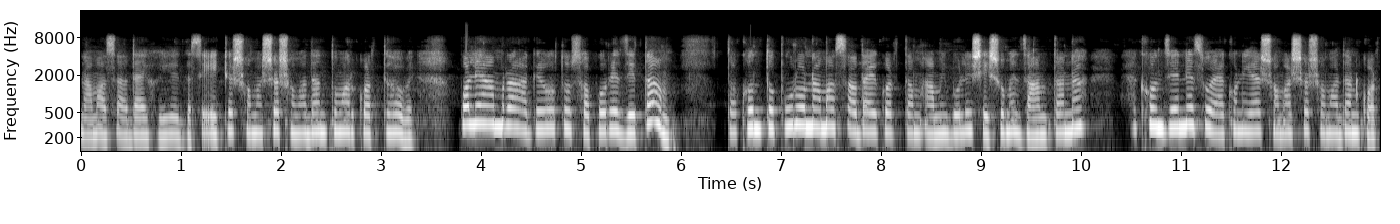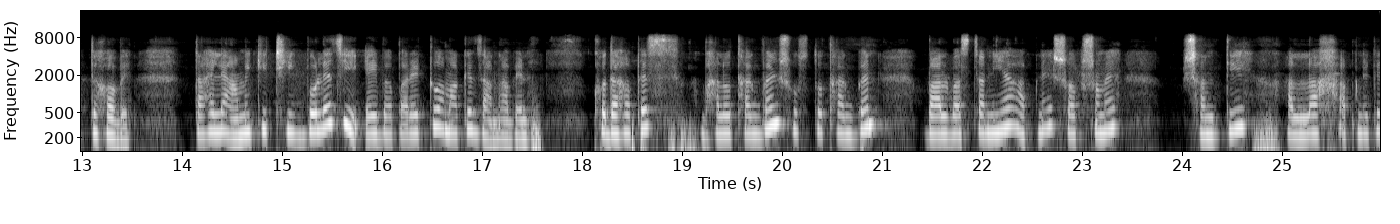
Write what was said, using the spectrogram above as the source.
নামাজ আদায় হয়ে গেছে। এইটা সমস্যার সমাধান তোমার করতে হবে। বলে, আমরা আগেও তো সফরে যেতাম, তখন তো পুরো নামাজ আদায় করতাম। আমি বলি, সে সময় জানতা না। এখন জেনেছো, এখন ইয়ার সমস্যার সমাধান করতে হবে। তাহলে আমি কি ঠিক বলেছি? এই ব্যাপারে একটু আমাকে জানাবেন। খোদা হাফেজ। ভালো থাকবেন, সুস্থ থাকবেন। বাল বাচ্চা নিয়ে আপনি সবসময় শান্তি, আল্লাহ আপনাকে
